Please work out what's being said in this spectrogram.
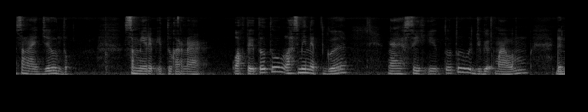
sengaja untuk semirip itu karena waktu itu tuh last minute gue ngasih itu tuh juga malam dan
